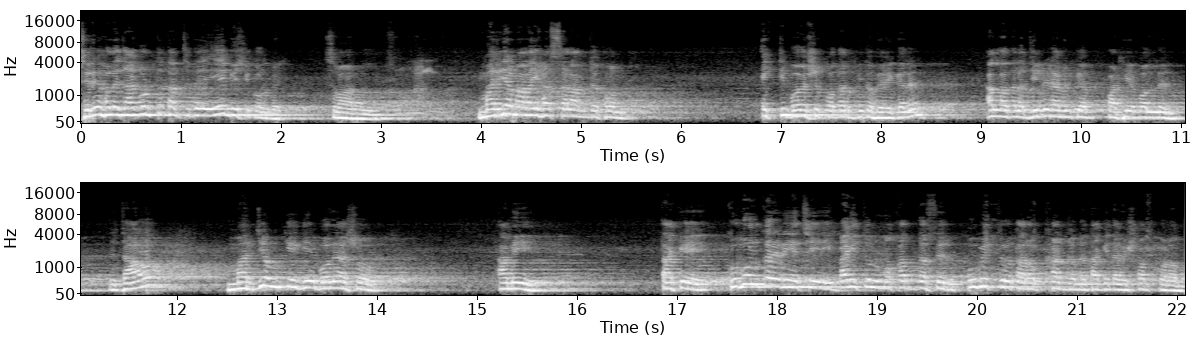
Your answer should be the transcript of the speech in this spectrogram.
ছেলে হলে যা করতো, তার চেয়ে এ বেশি করবে। সুবহানাল্লাহ। মারিয়াম আলাইহাসালাম যখন একটি বয়সে পদার্পিত হয়ে গেলেন, আল্লাহ তালা জিবির আমিনকে পাঠিয়ে বললেন যে, যাও, মারিয়ামকে গিয়ে বলে আসো। আমি তাকে কবুল করে নিয়েছি, বাইতুল মুকাদ্দাসের পবিত্রতা রক্ষার জন্য তাকে আমি সব করাবো।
